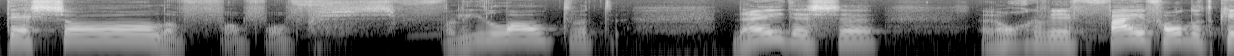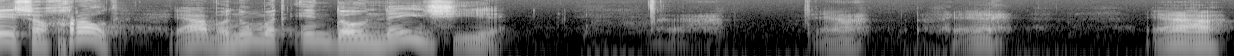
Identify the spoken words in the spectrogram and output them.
Texel of, of, of Vlieland? Nee, dat is, eh, dat ongeveer 500 keer zo groot. Ja, we noemen het Indonesië. Ja, ja, ja.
